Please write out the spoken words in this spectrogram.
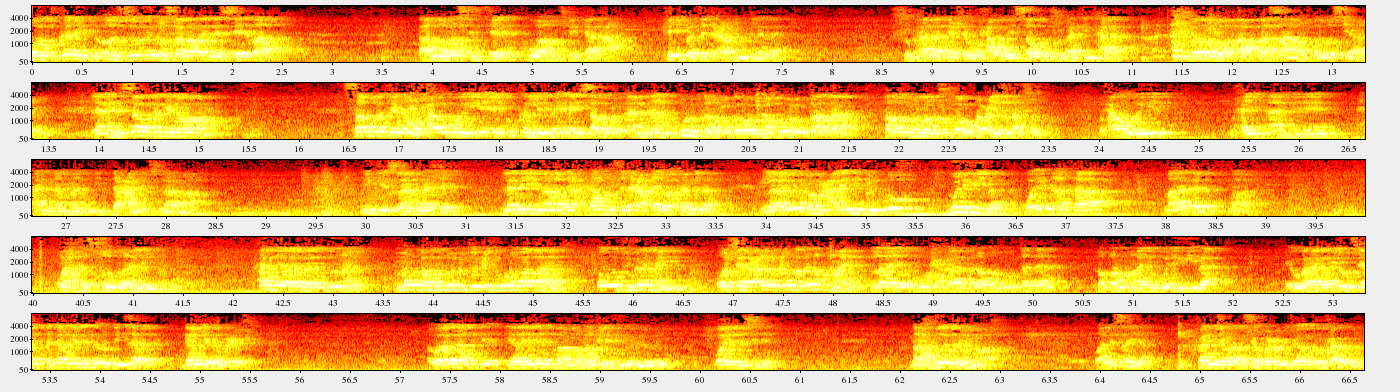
oo tukanayno oo soomayno salaadayna seebaa aada noola sinteen kuwaa mushrikaad ah. Kayfa tajcaluna mila dalik shubhada gasha waxaa weeye sababu shubhatin hada shubhadan waa qaabkaasaa horta loo siyaaqay laakiin sababka keena waa maxay? Sababka keena waxaa weeye ay ku kallifay inay sabab u aaminaan qulubkana u galo maqruux u qaataan hadalkuna laba shub oogu dhaciyo saddex shub waxaa weeye waxay aamineen ana man iddaca alislaama. Ninkii islaamnimo sheeg lana yimaada axkaamu shariica qaybo ka mid a laa yuxkam calayhi bilkufr weligiiba wa in ataa ma ata ma ata wax kastoo doona la yimaado haggaala baa doonayo marba hadduu wuxuu tawxiidka u dhawaaqayo oo uu tukan hayo oo shareecada wuxuu kaga dhaqmayo laa yakunu kaafiran wa murtadan noqon maayo weligiiba. Ee wahaabiyow seefta gaalkeeda ka ordaysaan gaalkeeda ku cesho. Awaagaad yaraydeen baa marmarkii ladiga iloobay waa idin sideen. Madaxdoodana mu ah waa lishayaa faljawaab sheekh wuxuu jawaabta waxaa oy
